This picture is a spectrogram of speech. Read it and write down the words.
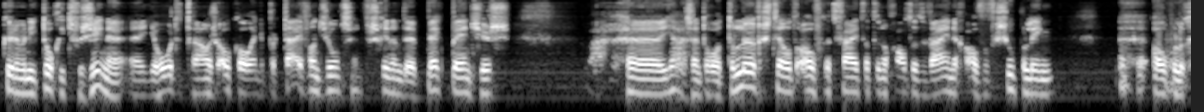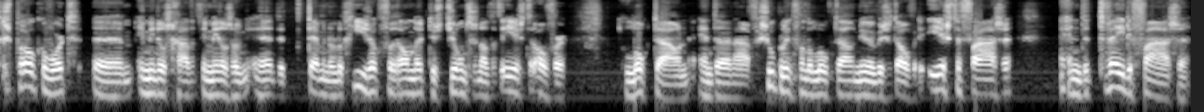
kunnen we niet toch iets verzinnen? Uh, je hoort het trouwens ook al in de partij van Johnson, verschillende backbenchers. ja, zijn toch wel teleurgesteld over het feit dat er nog altijd weinig over versoepeling openlijk gesproken wordt. Ehm, inmiddels gaat het inmiddels ook, de terminologie is ook veranderd. Dus Johnson had het eerst over lockdown en daarna versoepeling van de lockdown. Nu hebben ze het over de eerste fase. En de tweede fase,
